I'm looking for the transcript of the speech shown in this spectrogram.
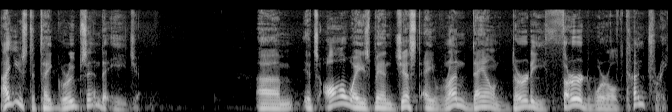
I used to take groups into Egypt. Um, it's always been just a rundown, dirty third world country.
